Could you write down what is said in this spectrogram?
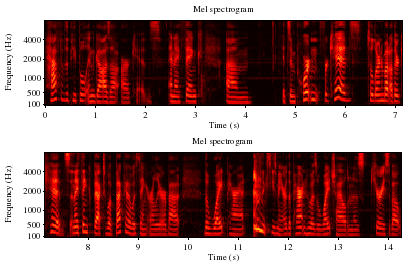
half of the people in Gaza are kids. And I think um, it's important for kids to learn about other kids. And I think back to what Becca was saying earlier about the white parent, excuse me, or the parent who has a white child and is curious about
